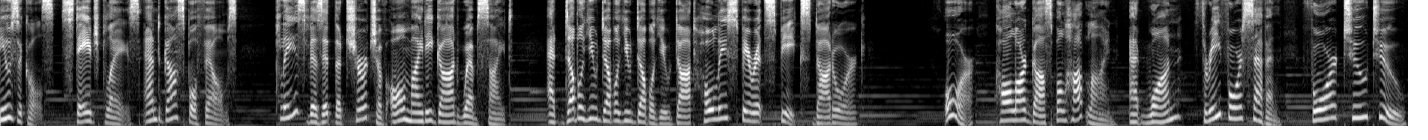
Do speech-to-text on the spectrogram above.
musicals, stage plays, and gospel films, please visit the Church of Almighty God website at www.holyspiritspeaks.org or call our gospel hotline at 1 347 422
